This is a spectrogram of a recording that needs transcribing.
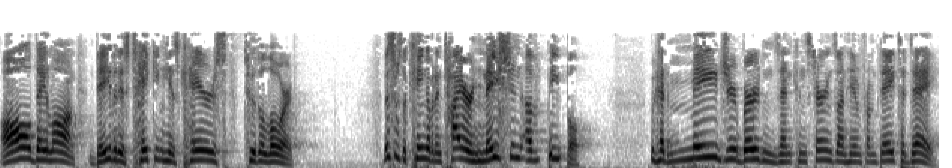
All day long, David is taking his cares to the Lord. This was the king of an entire nation of people who had major burdens and concerns on him from day to day.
